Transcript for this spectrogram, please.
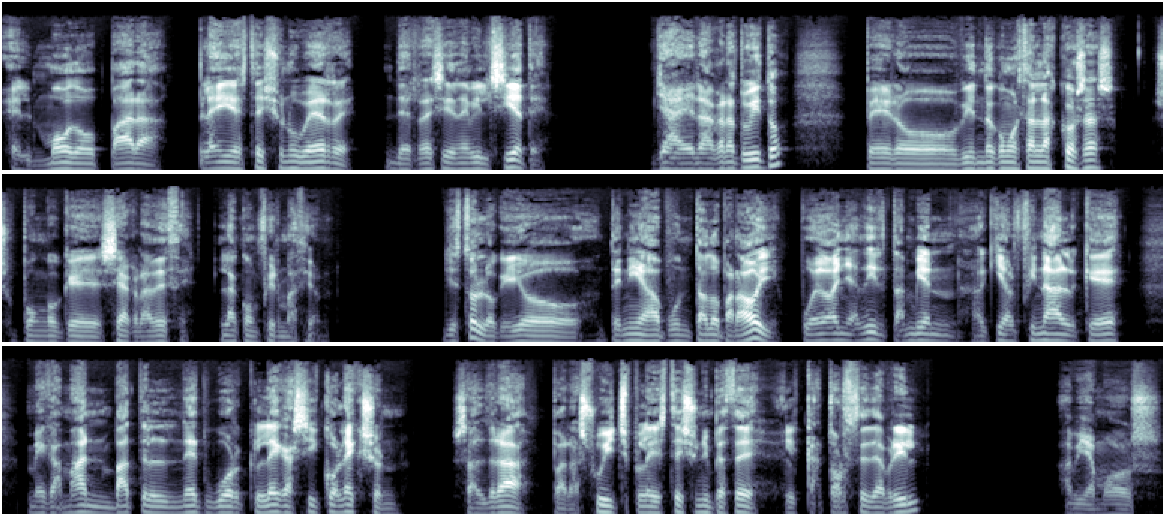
el modo para PlayStation VR de Resident Evil 7 ya era gratuito, pero viendo cómo están las cosas, supongo que se agradece la confirmación. Y esto es lo que yo tenía apuntado para hoy. Puedo añadir también aquí al final que Mega Man Battle Network Legacy Collection saldrá para Switch, PlayStation y PC el 14 de abril. Habíamos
